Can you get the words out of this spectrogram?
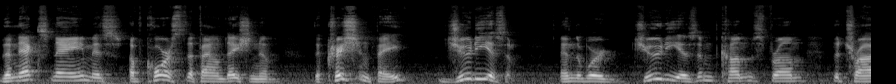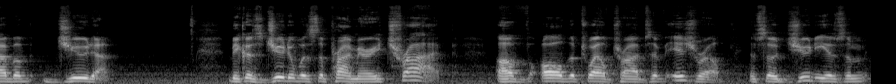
The next name is, of course, the foundation of the Christian faith, Judaism. And the word Judaism comes from the tribe of Judah, because Judah was the primary tribe of all the 12 tribes of Israel. And so Judaism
